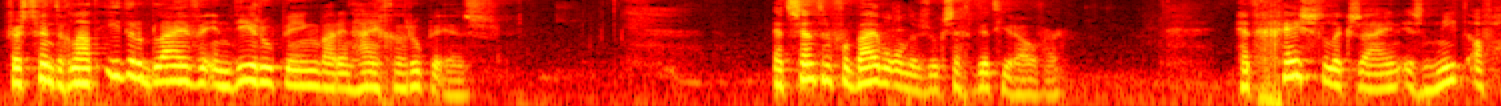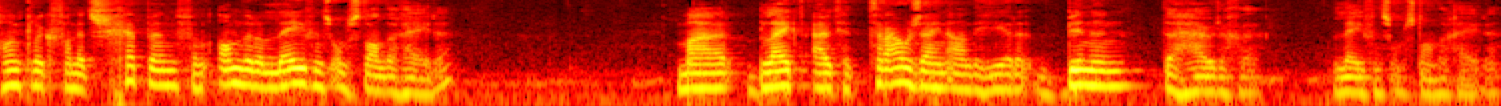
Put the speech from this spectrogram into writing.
Vers 20. Laat ieder blijven in die roeping waarin hij geroepen is. Het Centrum voor Bijbelonderzoek zegt dit hierover. Het geestelijk zijn is niet afhankelijk van het scheppen van andere levensomstandigheden, maar blijkt uit het trouw zijn aan de Heer binnen de huidige levensomstandigheden.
